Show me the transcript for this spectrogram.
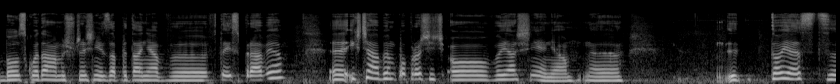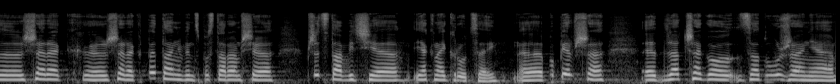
bo składałam już wcześniej zapytania w, w tej sprawie e, i chciałabym poprosić o wyjaśnienia. E, To jest e, szereg, e, szereg pytań, więc postaram się przedstawić je jak najkrócej. E, Po pierwsze, e, dlaczego zadłużenie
